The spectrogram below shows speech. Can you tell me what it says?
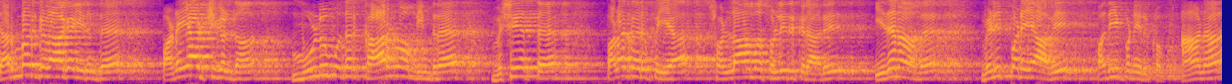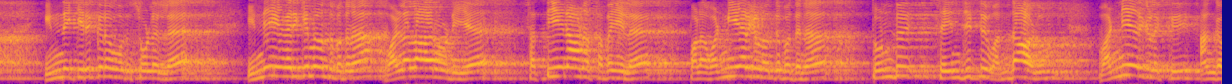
தர்மர்களாக இருந்த படையாட்சிகள் தான் முழு முதற் காரணம் அப்படின்ற விஷயத்தை பல கருப்பையா சொல்லாம சொல்லியிருக்கிறாரு. இதை நாம வெளிப்படையாகவே பதிவு பண்ணியிருக்கோம். ஆனா இன்னைக்கு இருக்கிற ஒரு சூழல்ல இன்னைய வரைக்குமே வந்து பார்த்தீங்கன்னா வள்ளலாருடைய சத்தியனான சபையில பல வன்னியர்கள் வந்து பார்த்தீங்கன்னா தொண்டு செஞ்சுட்டு வந்தாலும் வன்னியர்களுக்கு அங்க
